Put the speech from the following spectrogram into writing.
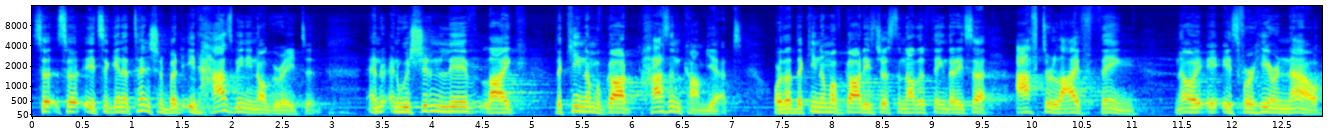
So, so it's again a tension, but it has been inaugurated. And, and we shouldn't live like the kingdom of God hasn't come yet, or that the kingdom of God is just another thing that is a afterlife thing. No, it, it's for here and now.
